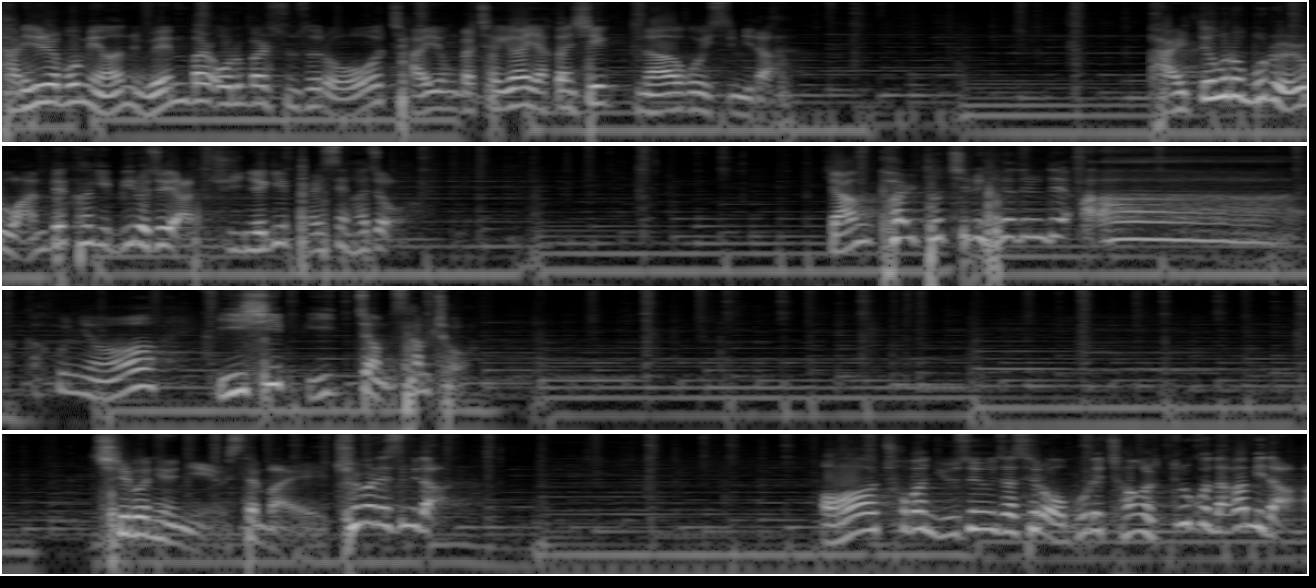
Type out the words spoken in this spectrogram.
다리를 보면 왼발 오른발 순서로 자유형 발차기가 약간씩 나오고 있습니다. 발등으로 물을 완벽하게 밀어줘야 추진력이 발생하죠. 양팔 터치를 해야 되는데 아 아깝군요. 22.3초. 7번 회원님 스탠바이 출발했습니다. 아 초반 유소형 자세로 물의 저항을 뚫고 나갑니다.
